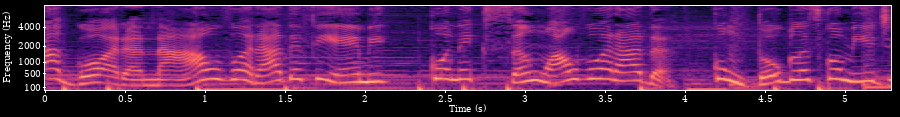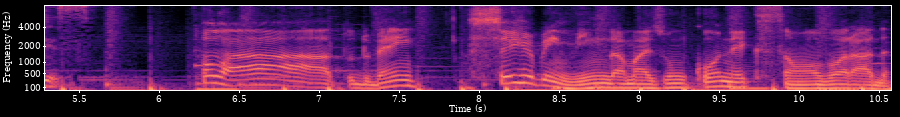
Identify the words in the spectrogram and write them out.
Agora na Alvorada FM, Conexão Alvorada, com Douglas Comides. Olá, tudo bem? Seja bem-vinda a mais um Conexão Alvorada.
